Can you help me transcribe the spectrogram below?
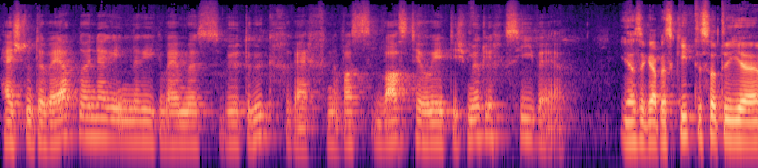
Hast du den Wert noch in Erinnerung, wenn man es rückrechnen würde, was, was theoretisch möglich gewesen wäre? Ja, also ich glaube, es gibt so die,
